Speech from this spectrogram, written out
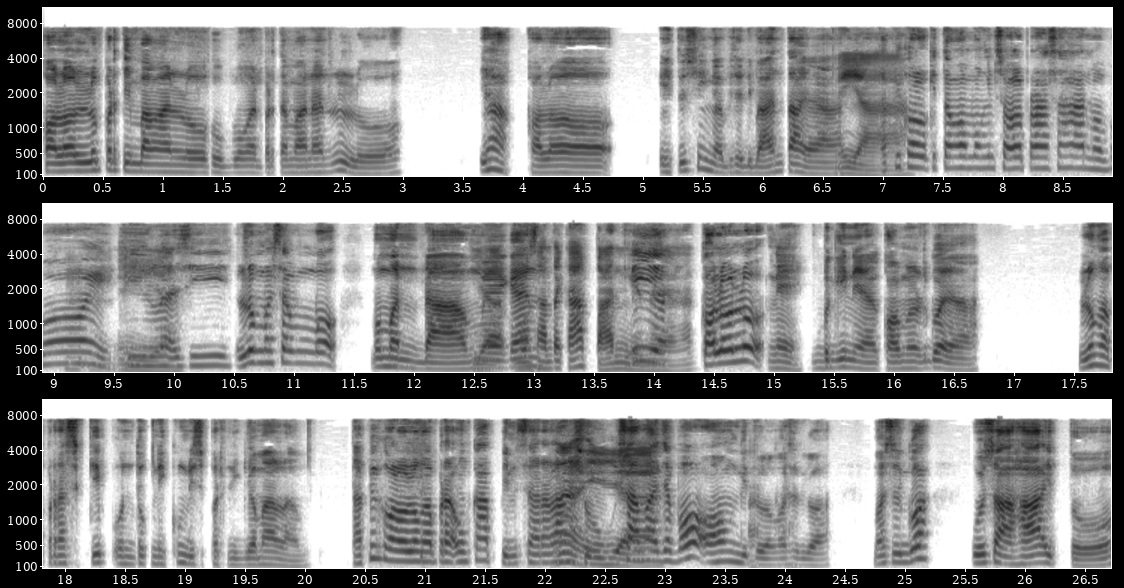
kalau lu pertimbangan lu hubungan pertemanan lu ya kalau itu sih nggak bisa dibantah ya. iya Tapi kalau kita ngomongin soal perasaan mah boy, Hmm, gila iya. sih. Lu masa mau memendam ya, ya, kan? mau sampai kapan gitu Iya. ya Kalau lu nih begini ya, kalau menurut gua ya, lu nggak pernah skip untuk nikung di sepertiga malam. Tapi kalau lu nggak pernah ungkapin secara Nah, langsung, iya. sama aja bohong gitu loh maksud gua. Maksud gua usaha itu,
